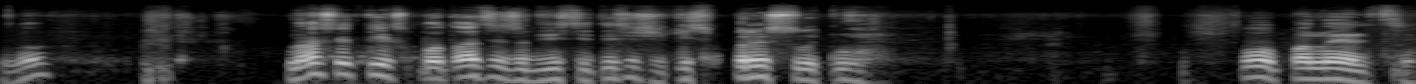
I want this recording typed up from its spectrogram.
Ну, наслідки експлуатації за 200 тисяч якісь присутні. По панельці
